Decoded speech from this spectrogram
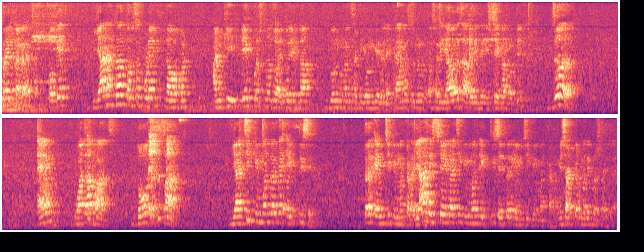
प्रयत्न करायचा. ओके? यानंतर थोडंसं पुढे जाऊ आपण. आणखी एक प्रश्न जो आहे तो एकदा दोन गुणांसाठी घेऊन गेलेला आहे. क्रॅमर सॉरी यावरच आधारित आहे निश्चयकांवरती जर एम वजा पाच दोन सात याची किंमत जर का एकतीस आहे तर एम ची किंमत काढा. या निश्चयकाची किंमत एकतीस आहे तर एम ची किंमत काढा. मी शॉर्टकटमध्ये प्रश्न दिलाय.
